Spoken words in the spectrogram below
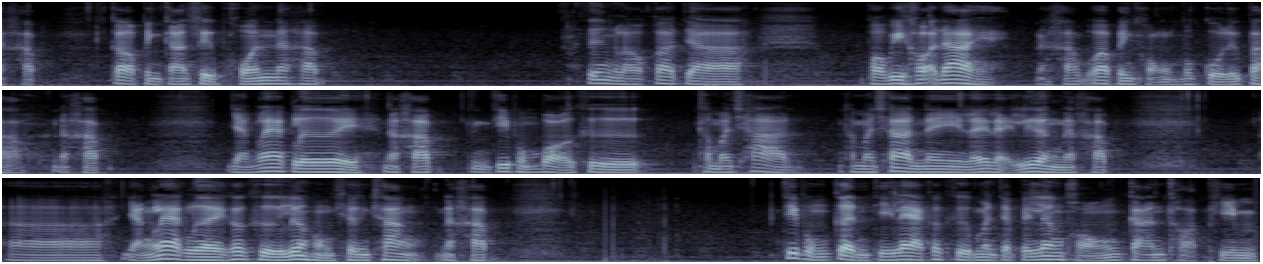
นะครับ ก็เป็นการสืบค้นนะครับ ซึ่งเราก็จะพอวิเคราะห์ได้นะครับว่าเป็นของหลวงพ่อกลวยหรือเปล่านะครับ อย่างแรกเลยนะครับสิ่งที่ผมบอกก็คือธรรมชาติธรรมชาติในหลาย ๆ เรื่องนะครับออย่างแรกเลยก็คือเรื่องของเชิงช่างนะครับ ที่ผมเกรินทีแรกก็คือมันจะเป็นเรื่องของการถอดพิมพ์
